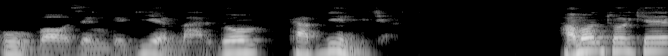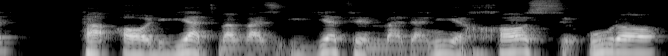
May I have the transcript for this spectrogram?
او با زندگی مردم تبدیل می کرد. همانطور که فعالیت و وضعیت مدنی خاص او را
